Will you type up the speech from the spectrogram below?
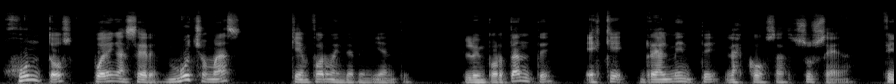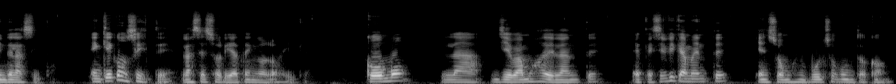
Juntos pueden hacer mucho más que en forma independiente. Lo importante es que realmente las cosas sucedan. Fin de la cita. ¿En qué consiste la asesoría tecnológica? ¿Cómo la llevamos adelante específicamente en somosimpulso.com?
